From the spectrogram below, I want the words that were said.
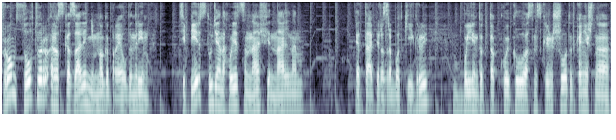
From Software рассказали немного про Elden Ring. Теперь студия находится на финальном этапе разработки игры. Блин, тут такой классный скриншот. Это, конечно,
